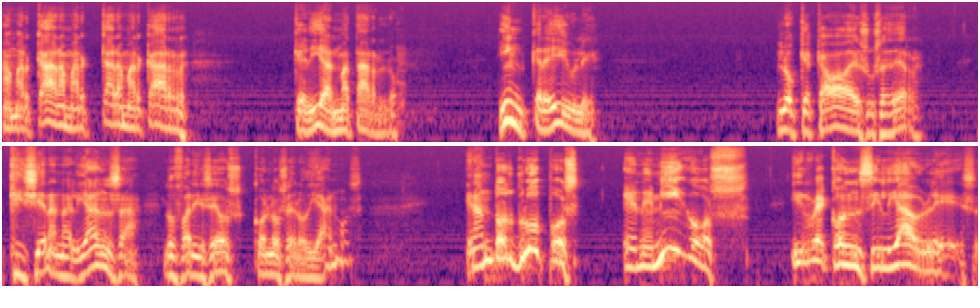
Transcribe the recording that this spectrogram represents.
a marcar, a marcar, a marcar. Querían matarlo. Increíble lo que acababa de suceder. Que hicieran alianza los fariseos con los herodianos. Eran dos grupos enemigos irreconciliables.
